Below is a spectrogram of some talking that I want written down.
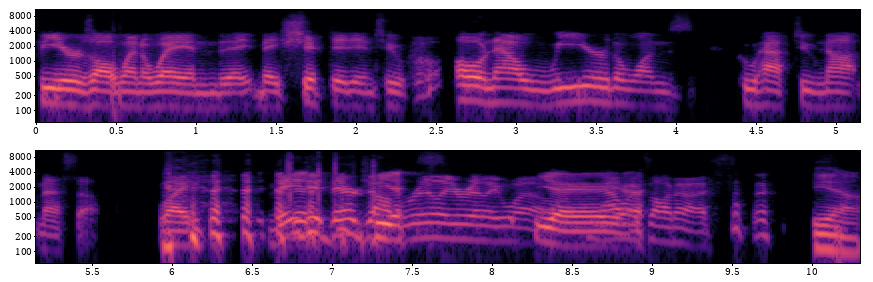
fears all went away and they, they shifted into oh now we're the ones who have to not mess up. Like they did their job yes. really really well. Yeah, yeah now yeah. it's on us. Yeah.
